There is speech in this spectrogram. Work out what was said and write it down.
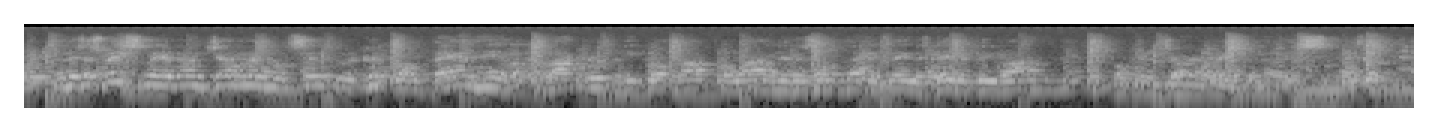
And there's just recently a young gentleman who sings with a group called Van Halen, a rock group, and he broke off for a while and did his own thing. His name is David Lee Roth. Hope you enjoy our arrangement of this.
